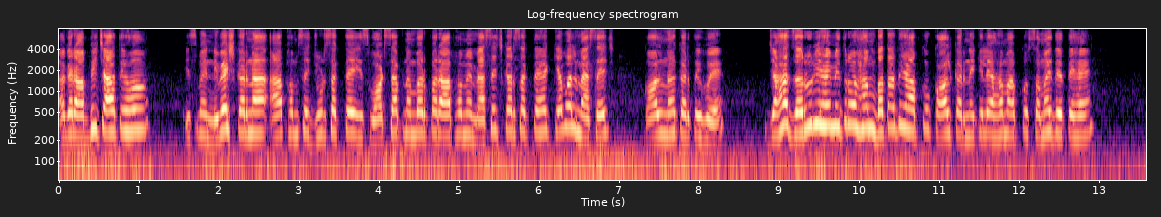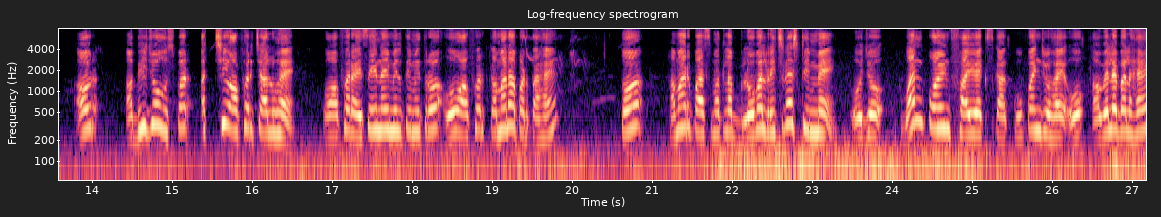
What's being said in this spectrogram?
अगर आप भी चाहते हो इसमें निवेश करना, आप हमसे जुड़ सकते हैं, इस व्हाट्सएप नंबर पर आप हमें मैसेज कर सकते हैं, केवल मैसेज कॉल न करते हुए, जहाँ ज़रूरी है मित्रों, हम बताते हैं आपको कॉल करने के लिए, हम आपको समय देते हैं। और अभी जो उस पर अच्छी ऑफ़र चालू है, वो ऑफ़र ऐसे ही नहीं मिलती मित्रों, वो ऑफ़र कमाना पड़ता है। तो हमारे पास मतलब ग्लोबल रिचनेस टीम में वो जो 1.5x का कूपन जो है, वो अवेलेबल है।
